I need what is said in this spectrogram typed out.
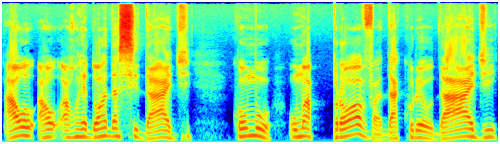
ao, ao, ao redor da cidade como uma prova da crueldade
